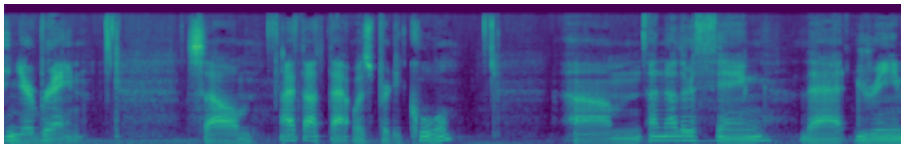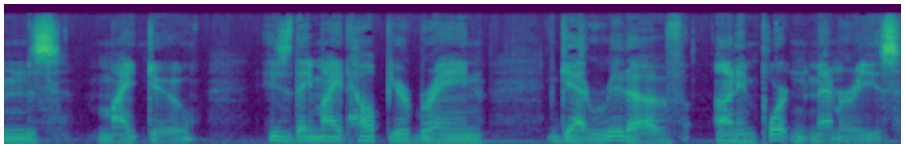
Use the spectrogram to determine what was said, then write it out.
in your brain. So I thought that was pretty cool. Um, another thing that dreams might do is they might help your brain get rid of unimportant memories.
